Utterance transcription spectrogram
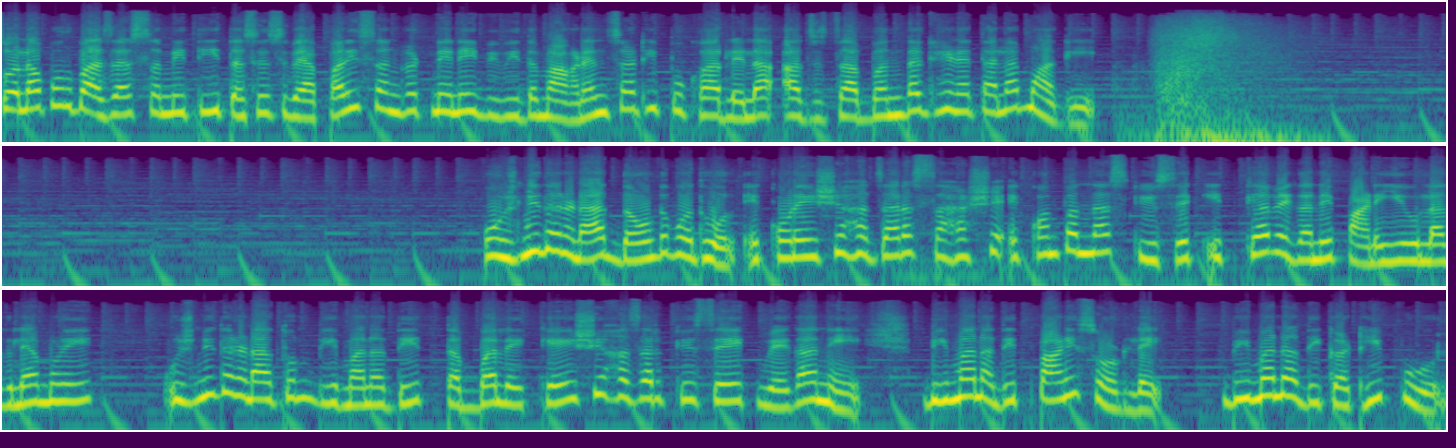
सोलापूर बाजार समिती तसेच व्यापारी संघटनेने विविध मागण्यांसाठी पुकारलेला आजचा बंद घेण्यात आला मागे. उजनी धरणात दौंडमधून एकोणऐंशी हजार सहाशे एकोणपन्नास क्युसेक इतक्या वेगाने पाणी येऊ लागल्यामुळे उजनी धरणातून भीमा नदीत तब्बल एक्क्याऐंशी हजार क्युसेक वेगाने भीमा नदीत पाणी सोडले. भीमा नदीकाठी पूर.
